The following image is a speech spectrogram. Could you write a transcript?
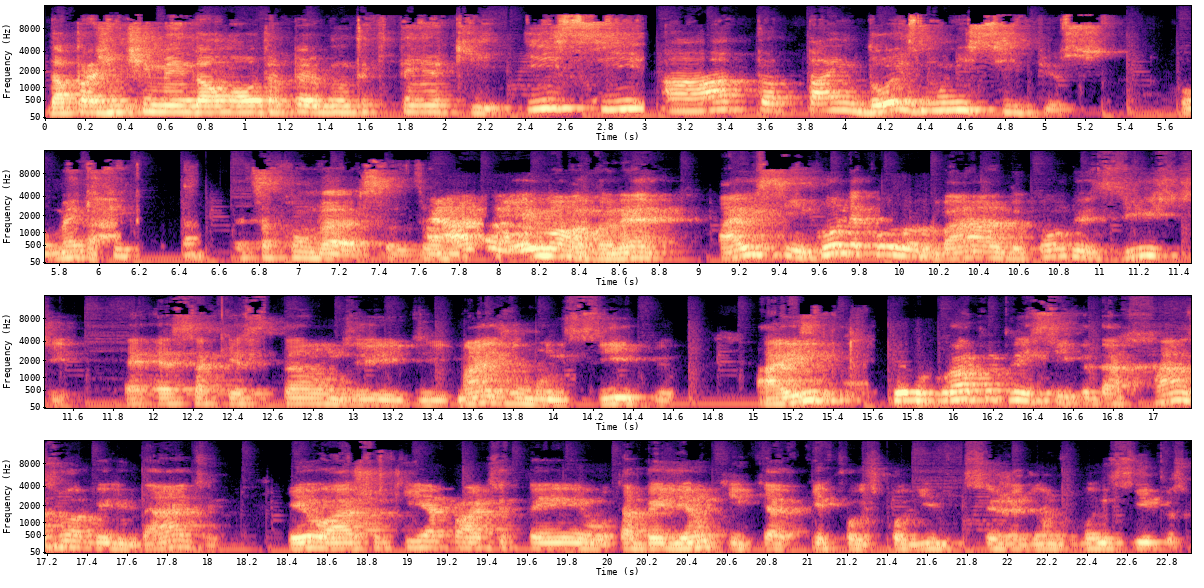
Dá para a gente emendar uma outra pergunta que tem aqui. E se a ata está em dois municípios? Como é que tá. fica essa conversa? A ata é imóvel, né? Aí sim, quando é conurbado, quando existe é, essa questão de, de mais de um município, aí, pelo próprio princípio da razoabilidade, eu acho que a parte tem o tabelião que, que foi escolhido, que seja de um dos municípios,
